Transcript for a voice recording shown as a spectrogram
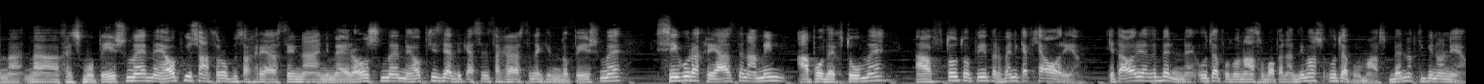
να, να χρησιμοποιήσουμε, με όποιους ανθρώπους θα χρειαστεί να ενημερώσουμε, με όποιες διαδικασίες θα χρειαστεί να κινητοποιήσουμε, σίγουρα χρειάζεται να μην αποδεχτούμε αυτό το οποίο υπερβαίνει κάποια όρια. Και τα όρια δεν μπαίνουν ούτε από τον άνθρωπο απέναντί μας, ούτε από εμάς. Μπαίνουν από την κοινωνία.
